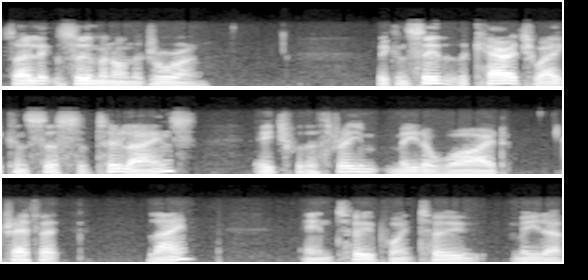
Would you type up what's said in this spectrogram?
So let's zoom in on the drawing. We can see that the carriageway consists of two lanes each with a 3 metre wide traffic lane and 2.2 metre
